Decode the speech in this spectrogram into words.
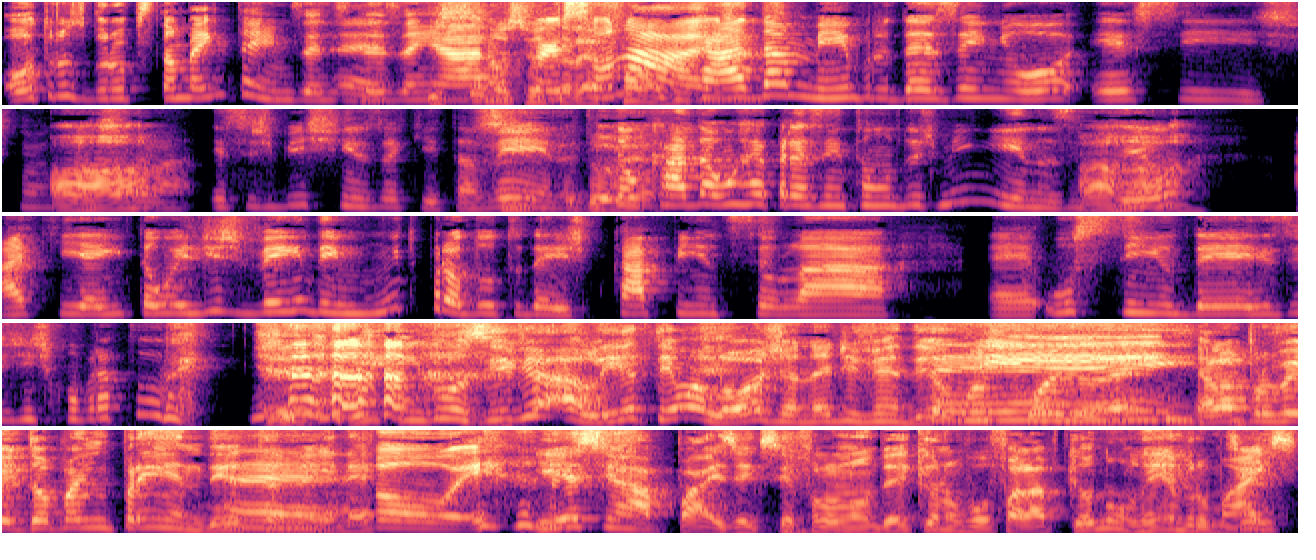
Outros grupos também têm, mas eles É. desenharam é seu personagens. Cada membro desenhou esses, como é que eu posso Aham. falar? esses bichinhos aqui, tá Sim, vendo? tô então vendo. cada um representa um dos meninos, entendeu? Aham. Aqui, então eles vendem muito produto deles, capinha de celular, é, ursinho deles, e a gente compra tudo. É, e, inclusive, a Lia tem uma loja, né, de vender algumas Tem. coisas, né? Ela aproveitou pra empreender É. também, né? Foi. E esse rapaz aí que você falou o nome dele, que eu não vou falar porque eu não lembro mais.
